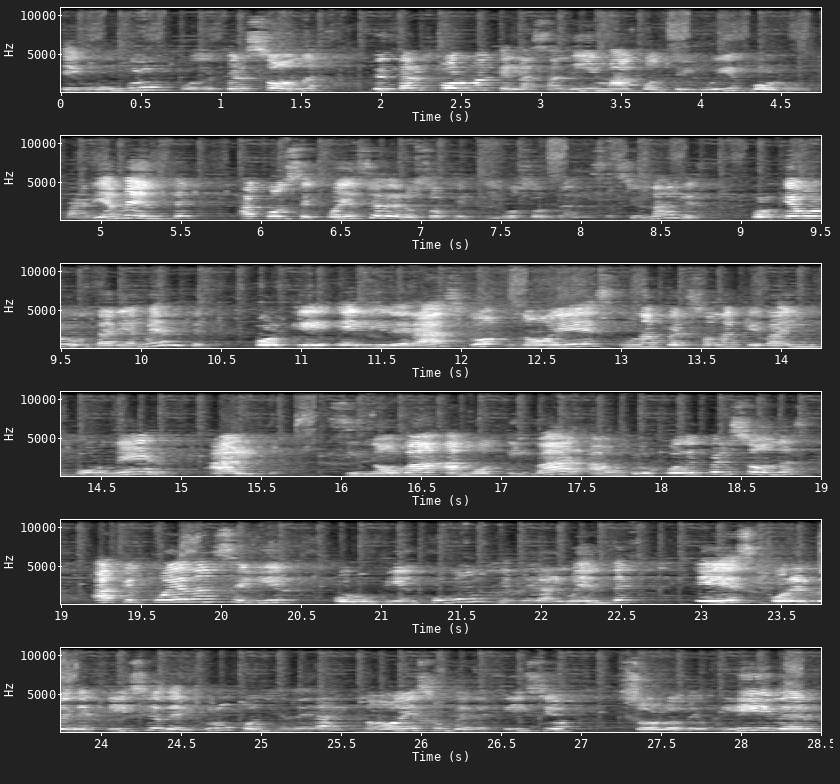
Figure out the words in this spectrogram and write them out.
en un grupo de personas de tal forma que las anima a contribuir voluntariamente a consecuencia de los objetivos organizacionales. ¿Por qué voluntariamente? Porque el liderazgo no es una persona que va a imponer algo, sino va a motivar a un grupo de personas a que puedan seguir por un bien común. Generalmente es por el beneficio del grupo en general, no es un beneficio solo de un líder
